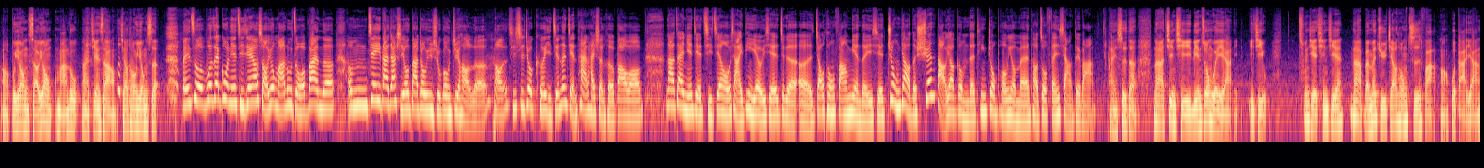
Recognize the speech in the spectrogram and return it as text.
哦，不用少用马路啊，减少交通拥塞。没错，不过在过年期间要少用马路怎么办呢？嗯，建议大家使用大众运输工具好了，好，其实就可以节能减碳，还省荷包哦。那那在年节期间，我想一定也有一些这个呃交通方面的一些重要的宣导，要跟我们的听众朋友们好做分享，对吧？哎，是的。那近期年终尾牙以及春节期间，那本门局交通执法啊不打烊，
